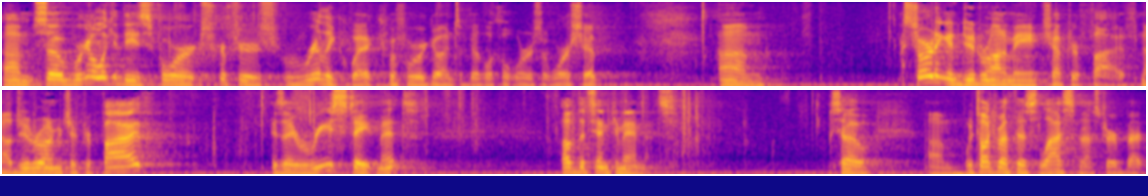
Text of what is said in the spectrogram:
Um, so we're to look at these four scriptures really quick before we go into biblical orders of worship. Um, starting in Deuteronomy chapter 5. Now, Deuteronomy chapter 5 is a restatement of the Ten Commandments. So, um, we talked about this last semester, but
